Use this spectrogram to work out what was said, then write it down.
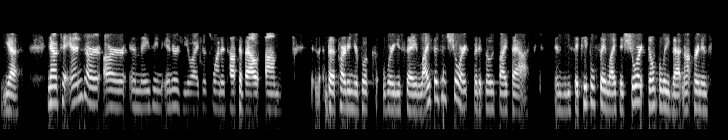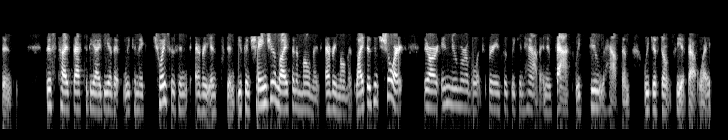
Yes. Now to end our, our amazing interview, I just want to talk about um, the part in your book where you say life isn't short, but it goes by fast. And you say people say life is short. Don't believe that, not for an instant. This ties back to the idea that we can make choices in every instant. You can change your life in a moment, every moment. Life isn't short. There are innumerable experiences we can have. And in fact, we do have them. We just don't see it that way.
